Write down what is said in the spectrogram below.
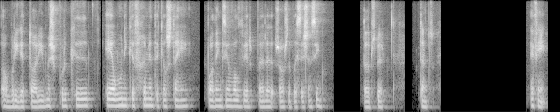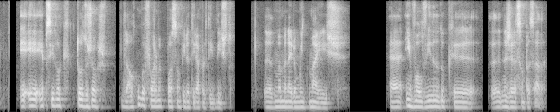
obrigatório, mas porque é a única ferramenta que eles têm podem desenvolver para jogos da PlayStation 5. Estás a perceber? Portanto, enfim, é, é, é, possível que todos os jogos de alguma forma possam vir a tirar partido disto uh, de uma maneira muito mais uh, envolvida do que uh, na geração passada.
